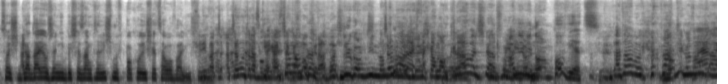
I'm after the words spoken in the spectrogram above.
coś gadają, że niby się zamknęliśmy w pokoju i się całowaliśmy. Filip, a, cze- a czemu teraz Kinga jest taka mokra? Drugą winną Czemu ona jest taka mokra? światło, a nie No powiedz, A to bo patrz jak on zmusza,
